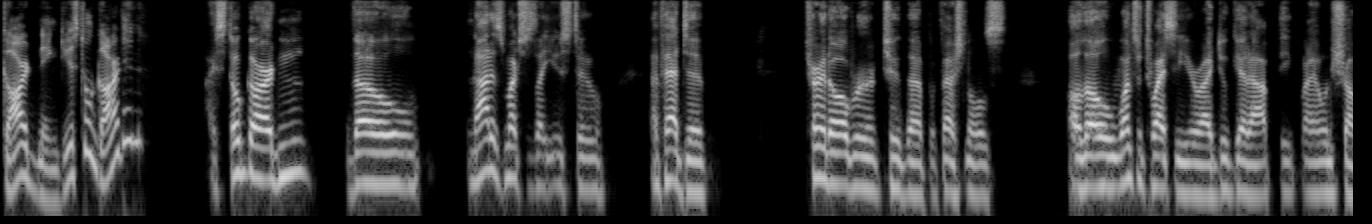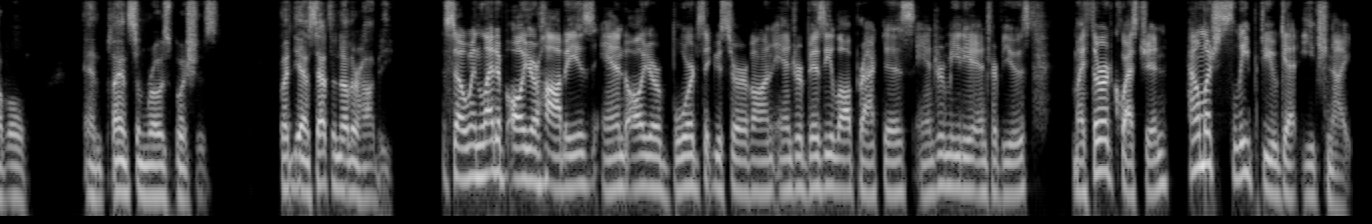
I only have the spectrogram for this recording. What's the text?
gardening. Do you still garden? I still garden, though not as much as I used to. I've had to turn it over to the professionals. Although once or twice a year, I do get out the, my own shovel and plant some rose bushes. But yes, that's another hobby. So, in light of all your hobbies and all your boards that you serve on, and your busy law practice and your media interviews, my third question How much sleep do you get each night?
